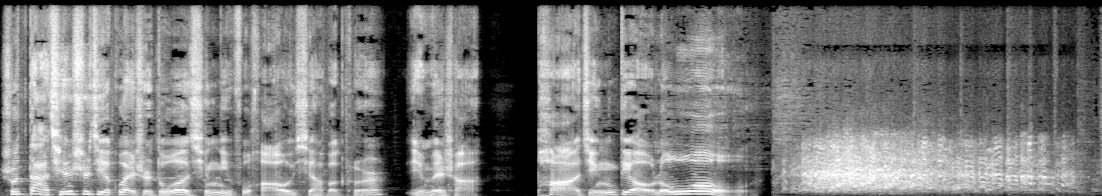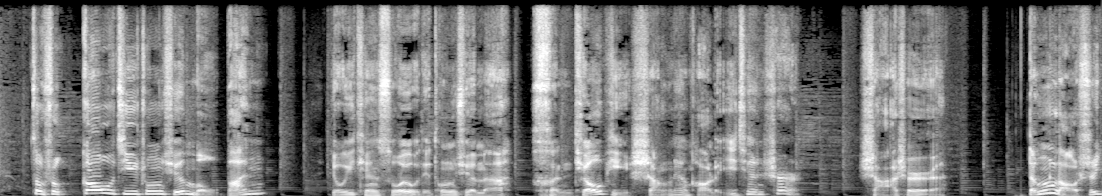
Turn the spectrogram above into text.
说大千世界怪事多，请你扶好下巴壳，因为啥？怕惊掉喽哦！就说高级中学某班。有一天，所有的同学们啊，很调皮，商量好了一件事儿，啥事儿啊？等老师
